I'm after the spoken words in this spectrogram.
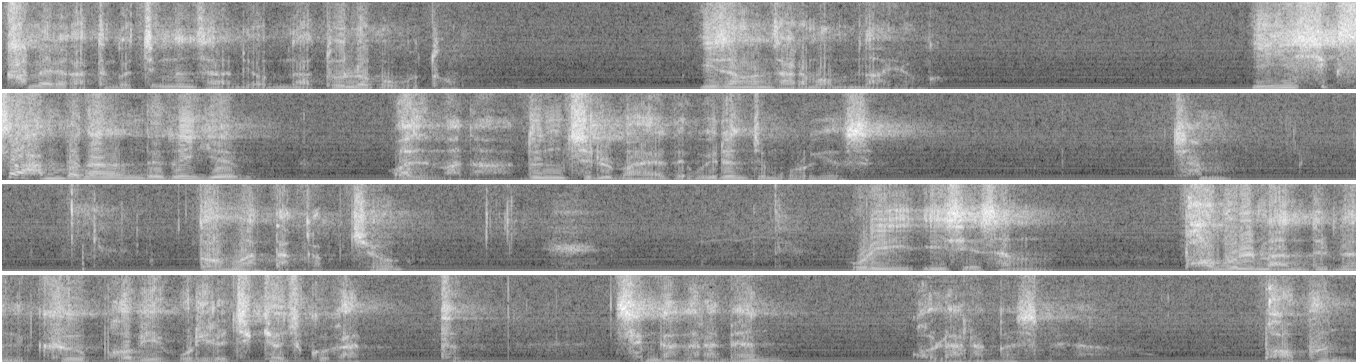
카메라 같은 거 찍는 사람이 없나 둘러보고 또 이상한 사람 없나 이런 거. 이 식사 한 번 하는데도 이게 얼마나 눈치를 봐야 되고 이런지 모르겠어요. 참 너무 안타깝죠. 예. 우리 이 세상 법을 만들면 그 법이 우리를 지켜줄 것 같은 생각을 하면 곤란한 것입니다. 법은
